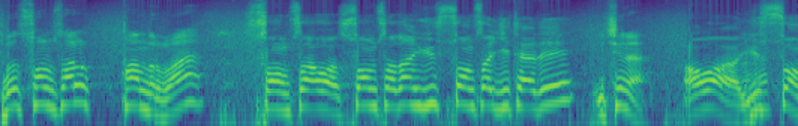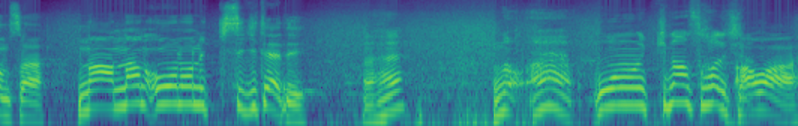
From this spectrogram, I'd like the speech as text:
Bu somsalık tandır ha? Somsa ava. Somsadan 100 somsa gitadi. İçine. Ava 100 somsa. Nandan 10-12'si gitadi. Aha. No, he, 12'den sıkar içine. Ava.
